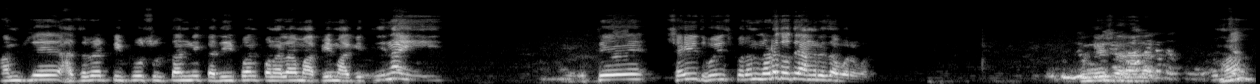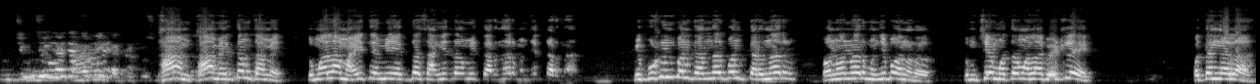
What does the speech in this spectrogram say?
आमचे हजरत टिपू सुलताननी कधी पण कोणाला माफी मागितली नाही. ते शहीद होईसपर्यंत लढत होते अंग्रेजाबरोबर. हा? थांब थांब एकदम थांब आहे. तुम्हाला माहिती आहे मी एकदा सांगितलं मी करणार म्हणजे करणार. मी कुठून पण करणार पण करणार बनवणार म्हणजे बनवणार. तुमचे मतं मला भेटले. पतंगाला.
